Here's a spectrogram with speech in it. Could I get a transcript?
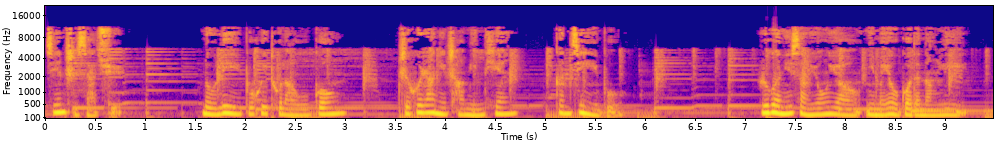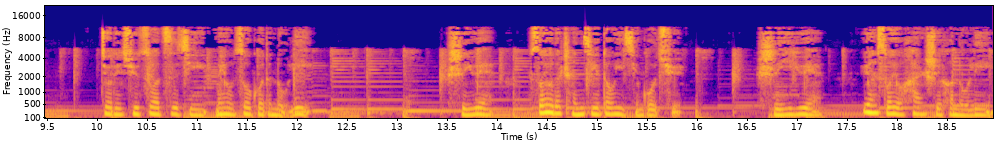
坚持下去。努力不会徒劳无功，只会让你朝明天更进一步。如果你想拥有你没有过的能力，就得去做自己没有做过的努力。十月，所有的成绩都已经过去；十一月，愿所有汗水和努力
